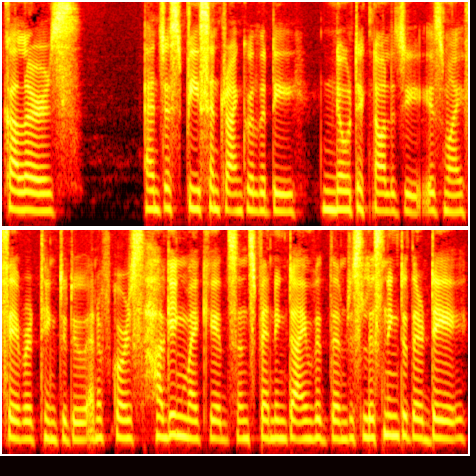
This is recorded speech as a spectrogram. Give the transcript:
colors, and just peace and tranquility no technology is my favorite thing to do. And of course, hugging my kids and spending time with them, just listening to their day,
